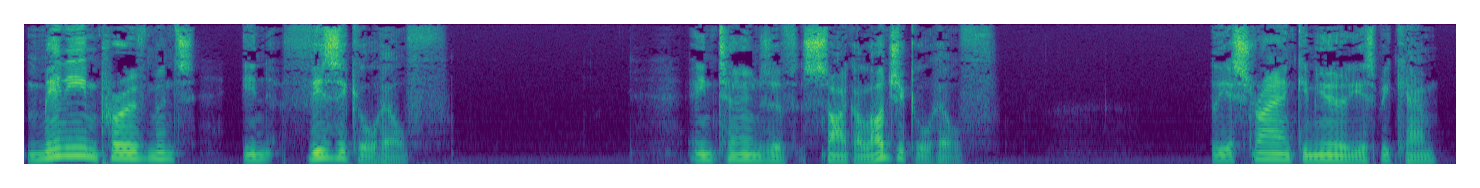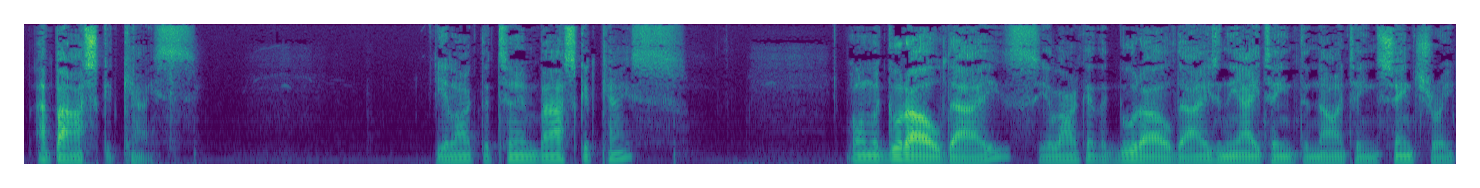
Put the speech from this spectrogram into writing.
many improvements in physical health, in terms of psychological health, the Australian community has become a basket case. Do you like the term basket case? Well, in the good old days, you like it, the good old days in the 18th and 19th century,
